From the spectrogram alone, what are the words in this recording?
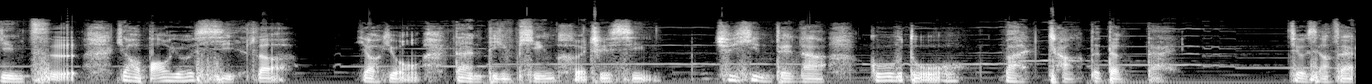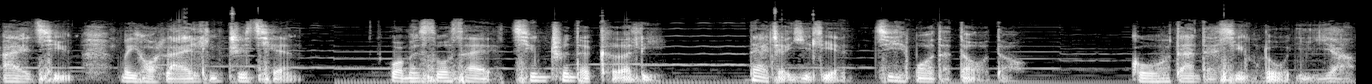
因此，要保有喜乐，要用淡定平和之心去应对那孤独漫长的等待。就像在爱情没有来临之前，我们缩在青春的壳里，带着一脸寂寞的痘痘，孤单的行路一样。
